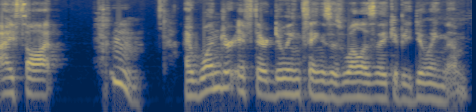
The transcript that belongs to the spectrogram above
I thought, hmm, I wonder if they're doing things as well as they could be doing them.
